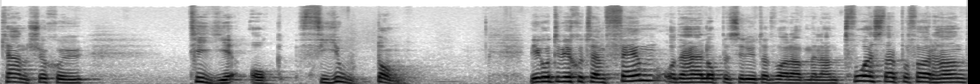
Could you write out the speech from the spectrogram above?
kanske 7, 10 och 14. Vi går till V75 5 och det här loppet ser ut att vara mellan två hästar på förhand.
